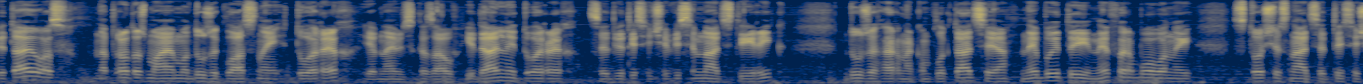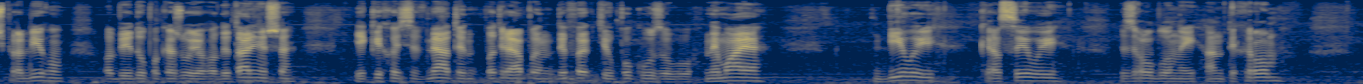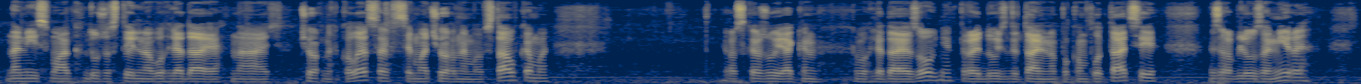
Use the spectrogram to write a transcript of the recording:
Вітаю вас! На продаж маємо дуже класний Touareg, я б навіть сказав, ідеальний Touareg. Це 2018 рік. Дуже гарна комплектація, не битий, не фарбований, 116 тисяч пробігу. Обійду, покажу його детальніше. Якихось вмятин, подряпин, дефектів по кузову немає. Білий, красивий, зроблений антихром на мій смак, дуже стильно виглядає на чорних колесах з цими чорними вставками. Розкажу, як він виглядає зовні. Пройдусь детально по комплектації, зроблю заміри.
